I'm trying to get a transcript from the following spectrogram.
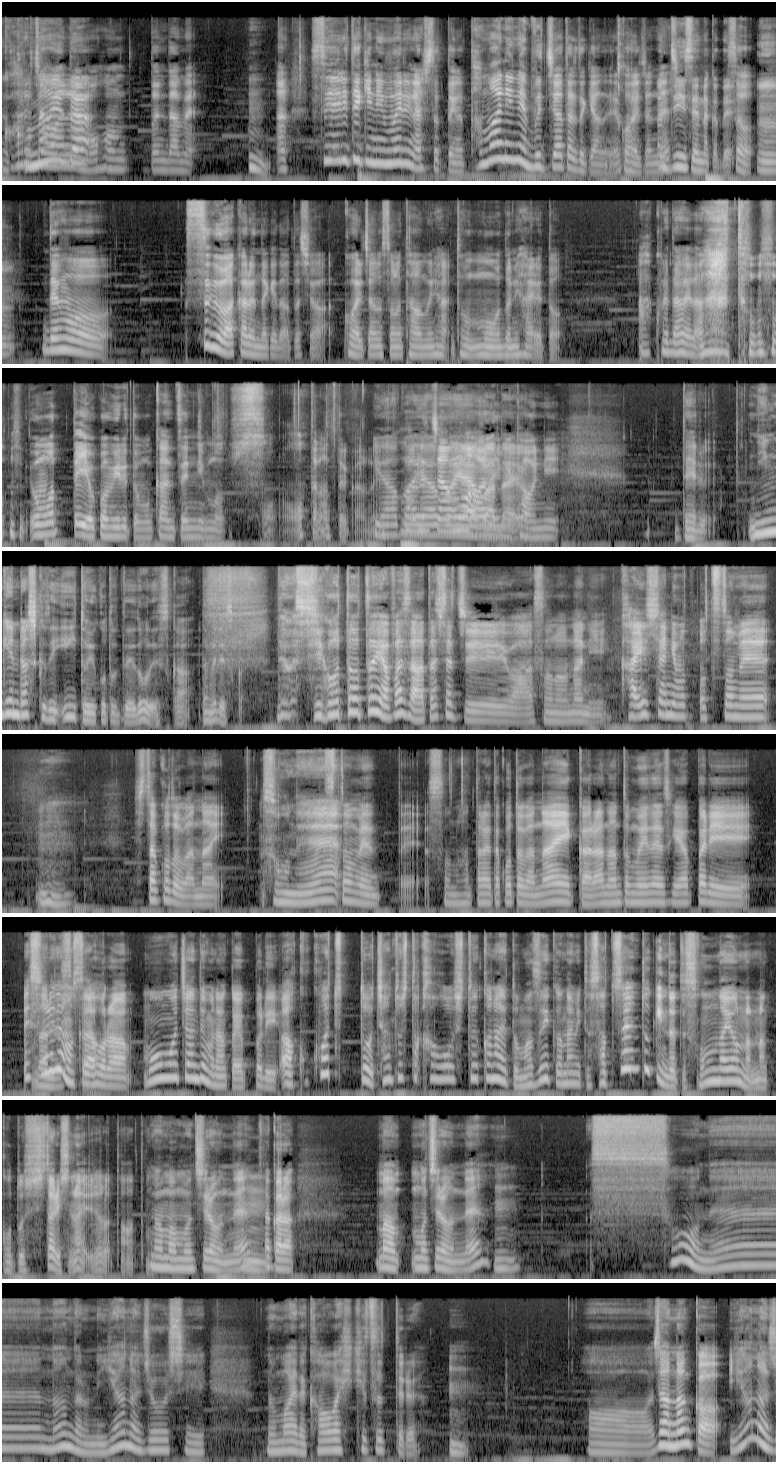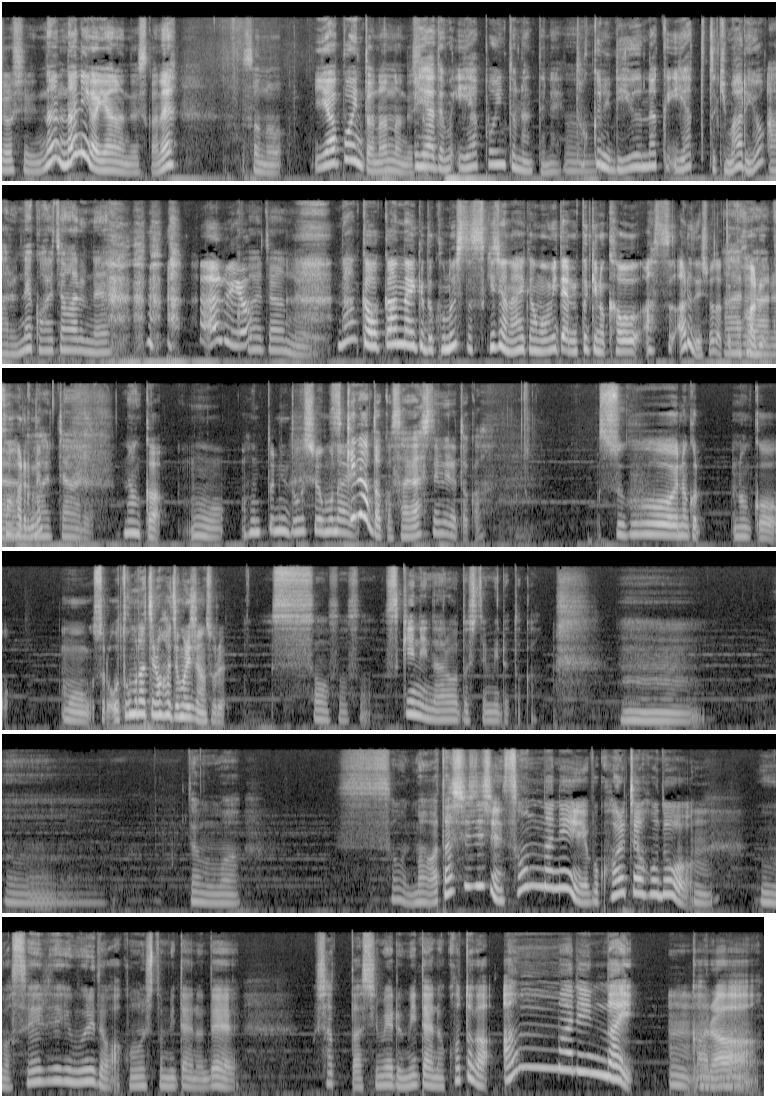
よね小春ちゃもう本当にダメ。うん。あの生理的に無理な人っていうのはたまにねぶち当たる時あるのよ小春ちゃんね。人生の中で。そう。うん、でもすぐわかるんだけど私は。小春ちゃんのそのタームに入とモードに入ると。あこれダメだなと思う。思って横見るともう完全にもうそうってなってるからね。やばい小春ちゃんもやばいある意やばい味顔に出る人間らしくでいいということでどうですか？ダメですか？でも仕事とやっぱさ私たちはその何？会社におお勤めうん。したことがない。そうね。勤めてその働いたことがないから何とも言えないですけどやっぱりえそれでもさほらももちゃんでもなんかやっぱりあここはちょっとちゃんとした顔をしておかないとまずいかなみたいな。撮影の時にだってそんなようななんかことしたりしないでしょ？だってまあまあもちろんね、うん。だからまあもちろんね。うんそうね。なんだろうね。嫌な上司の前で顔が引きつってる。うん。ああじゃあなんか嫌な上司な何が嫌なんですかね？その嫌ポイントは何なんでしょう？いやでも嫌ポイントなんてね、うん。特に理由なく嫌って時もあるよ。あるね。小春ちゃんあるね。ある小春ちゃんあるね。なんかわかんないけどこの人好きじゃないかもみたいな時の顔あすあるでしょ？だって小春あるある小小春ね。春ちゃんある。なんかもう本当にどうしようもない。好きなとこ探してみるとかすごいなんかなんかもうそれお友達の始まりじゃんそれ。そうそうそう。好きになろうとしてみるとか。うーん。うん。でもまあそうまあ私自身そんなにやっぱ小春ちゃんほどう、んうわ生理的に無理だわこの人みたいのでシャッター閉めるみたいなことがあんまりないうんから、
